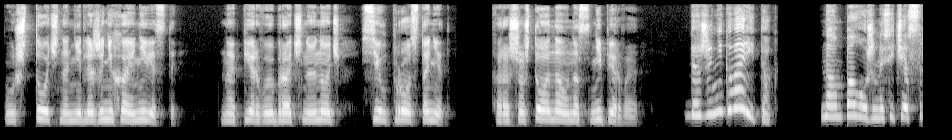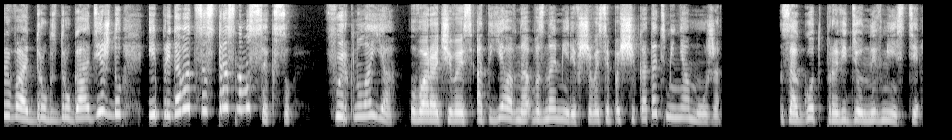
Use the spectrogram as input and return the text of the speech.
Уж точно не для жениха и невесты. На первую брачную ночь сил просто нет. Хорошо, что она у нас не первая. Даже не говори так. Нам положено сейчас срывать друг с друга одежду и предаваться страстному сексу. Фыркнула я, уворачиваясь от явно вознамерившегося пощекотать меня мужа. За год, проведенный вместе,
